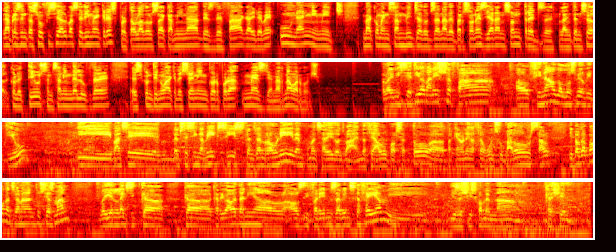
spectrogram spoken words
la presentació oficial va ser dimecres, però Taula Dolça camina des de fa gairebé un any i mig. Va començar amb mitja dotzena de persones i ara en són 13. La intenció del col·lectiu, sense ànim de lucre, és continuar creixent i incorporar més gent. Arnau Arboix. La iniciativa va néixer fa al final del 2021 i van ser, vam ser cinc amics, sis que ens vam reunir i vam començar a dir doncs va, hem de fer alguna pel sector, eh, perquè no anem a fer algun sopar dolç tal, i a poc a poc ens vam anar entusiasmant veient l'èxit que, que, que arribava a tenir el, els diferents events que fèiem i, i és així com hem anat creixent.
